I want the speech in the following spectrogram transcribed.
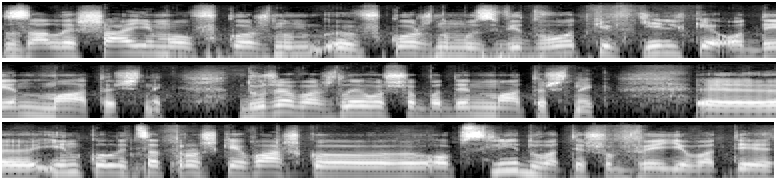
залишаємо в кожному, в кожному з відводків тільки один маточник. Дуже важливо, щоб один маточник. Е, інколи це трошки важко обслідувати, щоб виявити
